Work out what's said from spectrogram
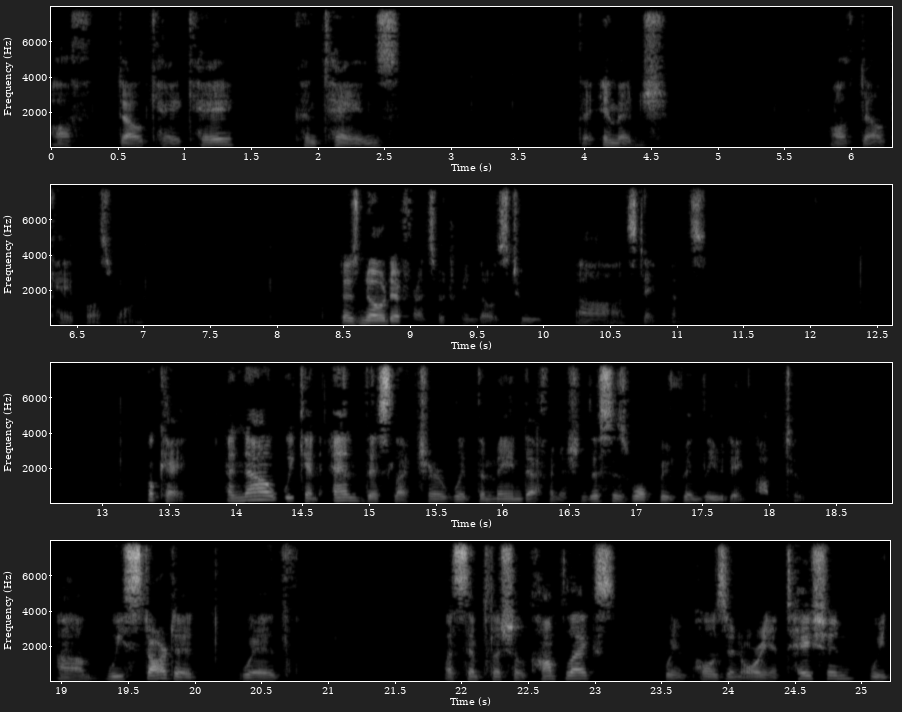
of del kk contains the image of del k plus 1. There's no difference between those two uh, statements. Okay, and now we can end this lecture with the main definition. This is what we've been leading up to. Um, we started with a simplicial complex. We imposed an orientation. We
